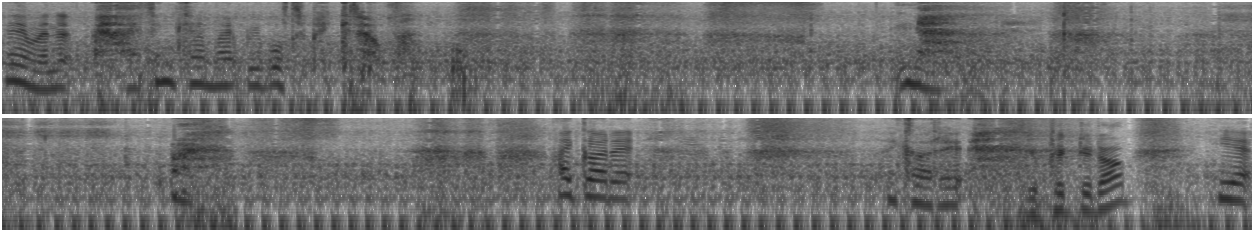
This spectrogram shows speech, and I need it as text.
Wait a minute. I think I might be able to pick it up. I got it. I got it. You picked it up? Yeah.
